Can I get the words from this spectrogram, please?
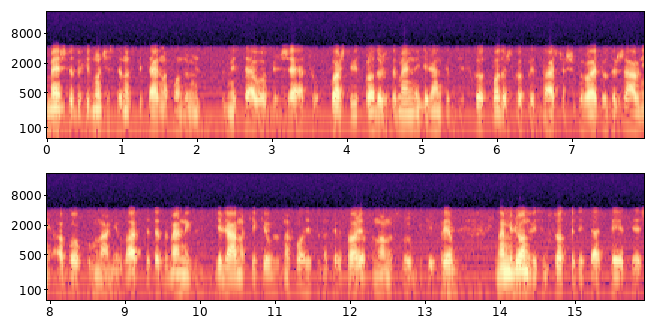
Зменшити дохідну частину спеціального фонду міс- місцевого бюджету. Кошти від продажу земельної ділянки сільськогосподарського призначення, що перебувають у державній або комунальній власності та земельних ділянок, які знаходяться на території Автономної Республіки Крим на мільйон 850 тисяч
